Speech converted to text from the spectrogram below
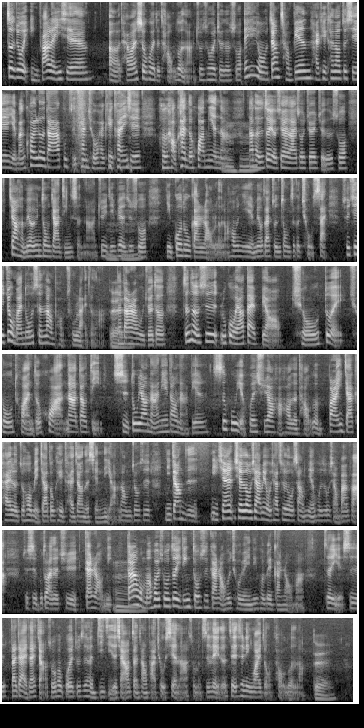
这就引发了一些。呃，台湾社会的讨论啊，就是会觉得说，哎，有这样场边还可以看到这些，也蛮快乐的啊。不止看球，还可以看一些很好看的画面呐、啊。嗯、那可是对有些人来说，就会觉得说，这样很没有运动家精神啊，就已经变成是说你过度干扰了，然后你也没有在尊重这个球赛，所以其实就有蛮多声浪跑出来的啦。那当然，我觉得真的是，如果我要代表球队、球团的话，那到底？尺度要拿捏到哪边，似乎也会需要好好的讨论，不然一家开了之后，每家都可以开这样的先例啊。那我们就是你这样子，你先先露下面，我下次露上面，或者我想办法，就是不断的去干扰你。嗯，当然我们会说，这一定都是干扰，或球员一定会被干扰吗？这也是大家也在讲说，会不会就是很积极的想要站上罚球线啊，什么之类的，这也是另外一种讨论了。对。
